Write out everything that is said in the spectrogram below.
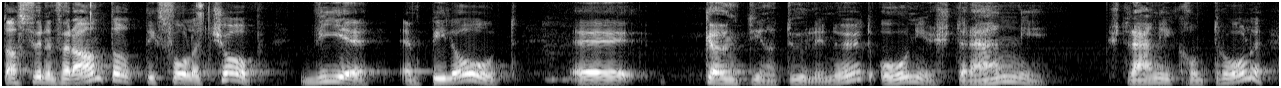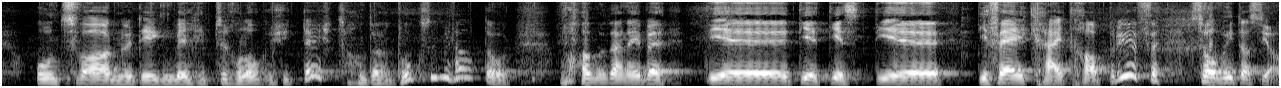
dass für einen verantwortungsvollen Job wie ein Pilot äh, gehen die natürlich nicht ohne strenge, strenge Kontrolle. Und zwar nicht irgendwelche psychologische Tests, sondern ein Flugsimulator, wo man dann eben die, die, die, die, die Fähigkeit kann prüfen kann. So wie das ja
